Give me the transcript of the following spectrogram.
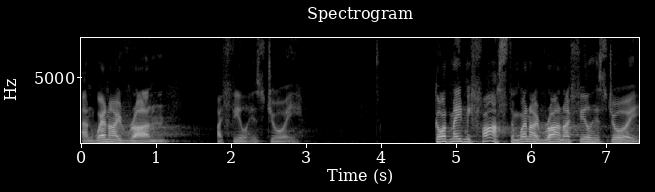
and when I run, I feel his joy. God made me fast, and when I run, I feel his joy.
